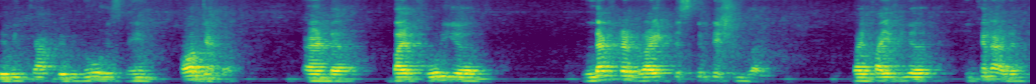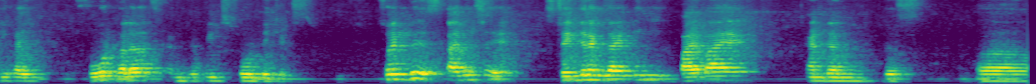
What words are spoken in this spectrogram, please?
baby can baby know his name or gender. And uh, by four year, left and right discrimination right. By five year, he can identify four colors and repeats four digits. So in this, I will say stranger anxiety, bye bye, and then this. Uh,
